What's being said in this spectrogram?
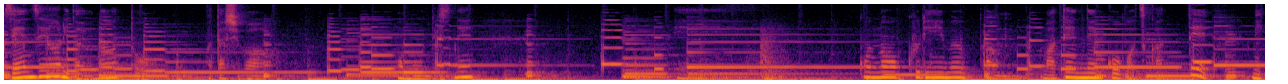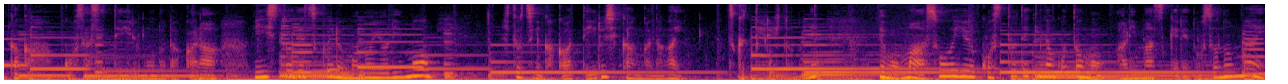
全然ありだよなと私は思うんですね。えー、このクリームパン、まあ、天然酵母を使って3日間発酵させているものだからイーストで作るものよりも一つに関わっている時間が長い作っている人のねでもまあそういうコスト的なこともありますけれどその前に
